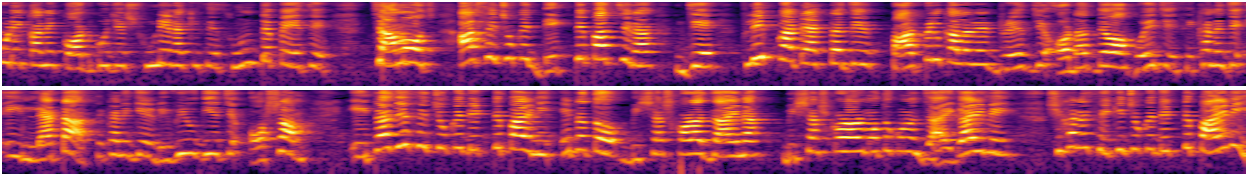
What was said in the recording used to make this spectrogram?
করে কানে কট গুজে শুনে নাকি সে শুনতে পেয়েছে, চামচ, আর সে চোখে দেখতে পাচ্ছে না যে ফ্লিপকার্টে একটা যে পার্পেল কালারের ড্রেস যে অর্ডার দেওয়া হয়েছে, সেখানে যে এই ল্যাটা, সেখানে গিয়ে রিভিউ দিয়েছে অসাম, এটা যে সে চোখে দেখতে পায়নি, এটা তো বিশ্বাস করা যায় না। বিশ্বাস করার মতো কোনো জায়গাই নেই। সেখানে সে কি চোখে দেখতে পায়নি?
